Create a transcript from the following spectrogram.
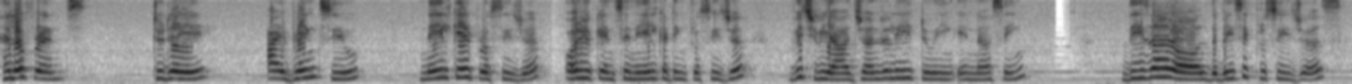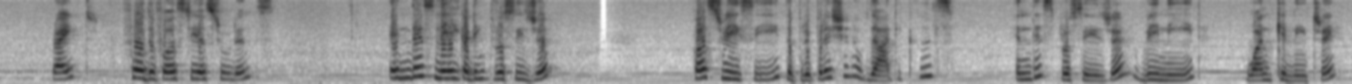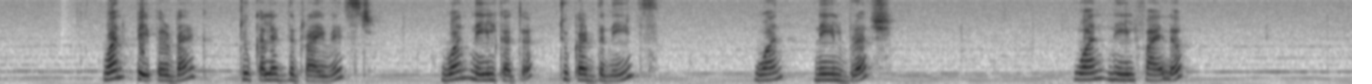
Hello friends, today I brings you nail care procedure or you can say nail cutting procedure which we are generally doing in nursing. These are all the basic procedures right for the first year students. In this nail cutting procedure, first we see the preparation of the articles. In this procedure we need one kidney tray, one paper bag, to collect the dry waste, one nail cutter to cut the nails, one nail brush, one nail filer,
